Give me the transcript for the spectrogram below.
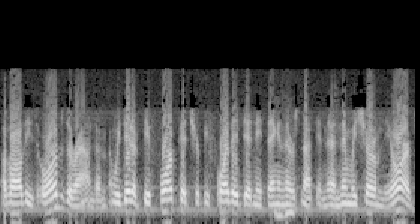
of all these orbs around them. And we did a before picture before they did anything, and there was nothing there. And then we showed them the orbs.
